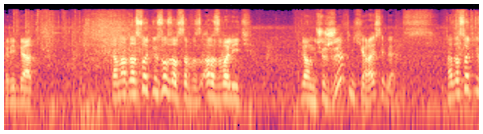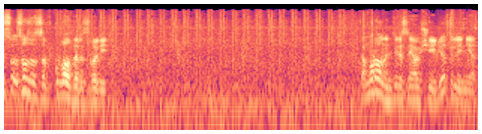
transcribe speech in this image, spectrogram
ребят. Там надо сотню создавцев развалить. Бля, он еще жив? Нихера себе. Надо сотню создавцев кувалды развалить. Там урон, интересно, вообще идет или нет?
